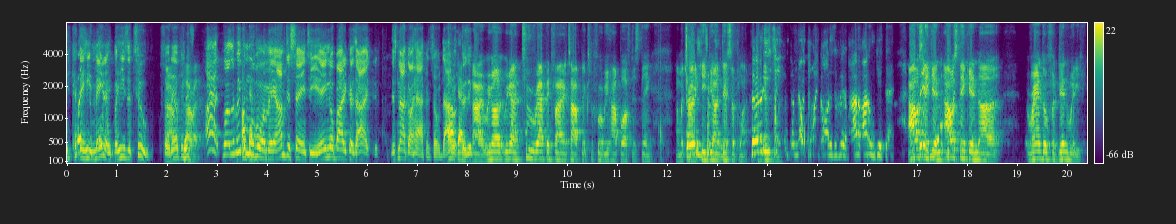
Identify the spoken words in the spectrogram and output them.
He, he made him, but he's a two. So All they'll right, be all right. All right. Well, we can Okay. move on, man. I'm just saying to you, ain't nobody because I. It's not gonna happen. So I don't. Okay. 'cause it- All right, we got we got two rapid fire topics before we hop off this thing. I'm gonna try to keep y'all disciplined. Thirty Disciplined. teams no point guard is available. I don't, I don't get that. I was There's thinking no- I was thinking uh Randle for Dinwiddie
